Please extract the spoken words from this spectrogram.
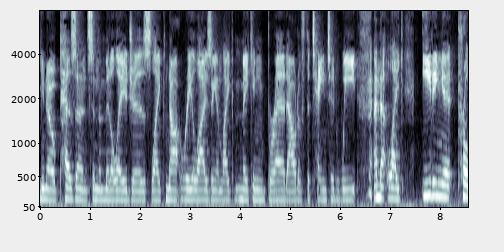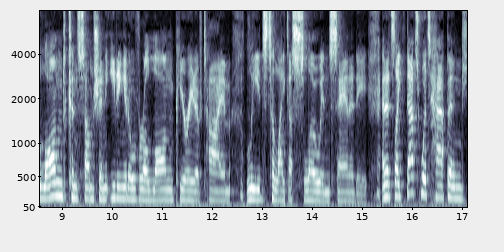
you know peasants in the Middle Ages like not realizing and like making bread out of the tainted wheat, and that like eating it prolonged consumption eating it over a long period of time leads to like a slow insanity. And it's like that's what's happened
